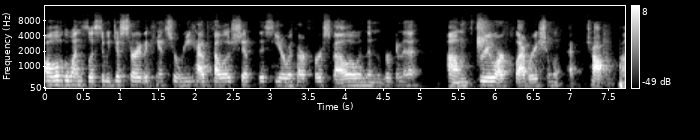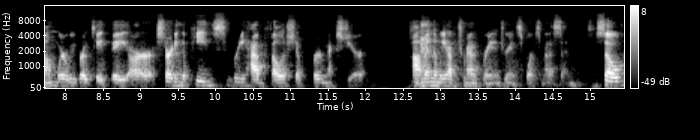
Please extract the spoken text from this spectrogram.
all of the ones listed. We just started a cancer rehab fellowship this year with our first fellow, and then we're gonna um, through our collaboration with at CHOP, um, where we rotate, they are starting a PEDS rehab fellowship for next year. Um, and then we have traumatic brain injury and sports medicine. So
